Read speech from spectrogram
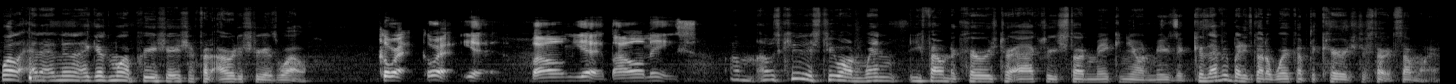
Well, and, and then it gives more appreciation for the artistry as well. Correct, correct. Yeah. By all, yeah, by all means. Um, I was curious too on when you found the courage to actually start making your own music, because everybody's got to work up the courage to start somewhere.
